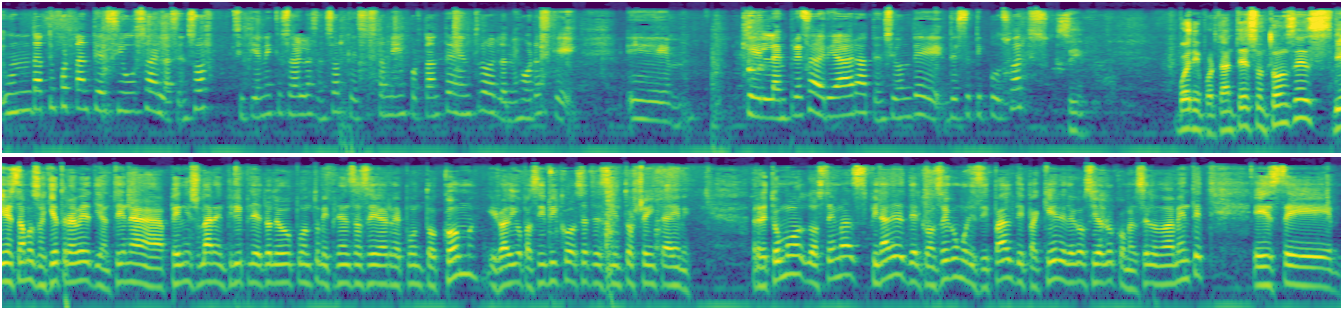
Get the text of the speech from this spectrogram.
un dato importante es si usa el ascensor, si tiene que usar el ascensor, que eso es también importante dentro de las mejoras que, eh, que la empresa debería dar atención de, de este tipo de usuarios. Sí. Bueno, importante eso entonces. Bien, estamos aquí a través de Antena Peninsular en www.miprensacr.com y Radio Pacífico 730M. Retomo los temas finales del Consejo Municipal de Paquere y luego cierro con Marcelo nuevamente. Este,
